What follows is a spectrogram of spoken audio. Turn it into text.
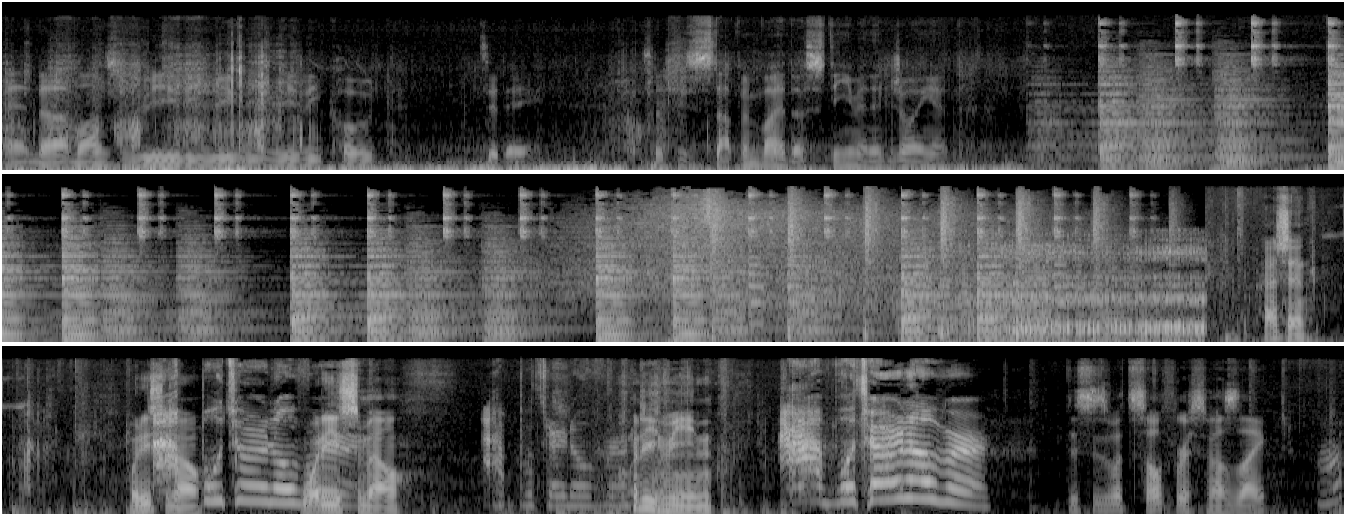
And uh, mom's really, really, really cold today. So she's stopping by the steam and enjoying it. Ashton, what do you smell? Apple turnover. What do you smell? Apple turnover. What do you mean? Apple turnover. This is what sulfur smells like. Huh?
